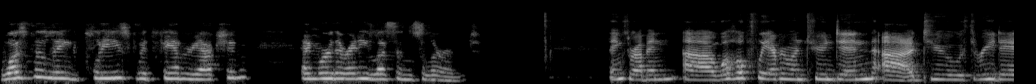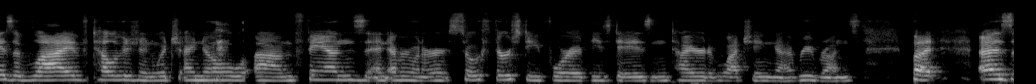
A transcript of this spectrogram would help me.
Was the league pleased with fan reaction? And were there any lessons learned? Thanks, Robin. Uh, well, hopefully everyone tuned in uh, to three days of live television, which I know um, fans and everyone are so thirsty for these days and tired of watching uh, reruns. But as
